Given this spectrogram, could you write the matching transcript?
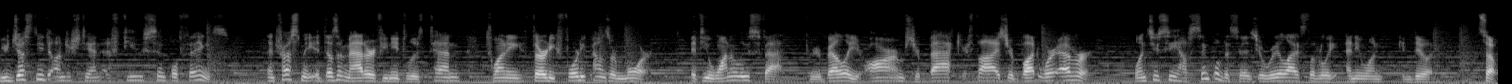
You just need to understand a few simple things. And trust me, it doesn't matter if you need to lose 10, 20, 30, 40 pounds or more. If you want to lose fat from your belly, your arms, your back, your thighs, your butt, wherever, once you see how simple this is, you'll realize literally anyone can do it. So,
